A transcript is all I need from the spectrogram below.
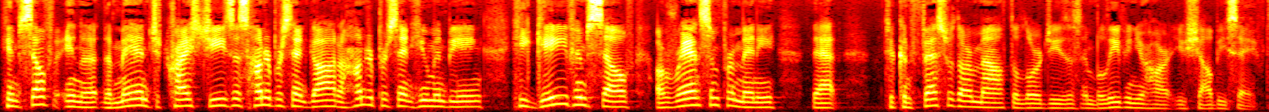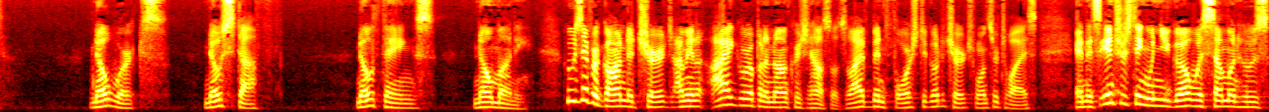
Himself in the, the man Christ Jesus, 100% God, 100% human being. He gave Himself a ransom for many that to confess with our mouth the Lord Jesus and believe in your heart, you shall be saved. No works, no stuff, no things, no money. Who's ever gone to church? I mean, I grew up in a non Christian household, so I've been forced to go to church once or twice. And it's interesting when you go with someone who's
